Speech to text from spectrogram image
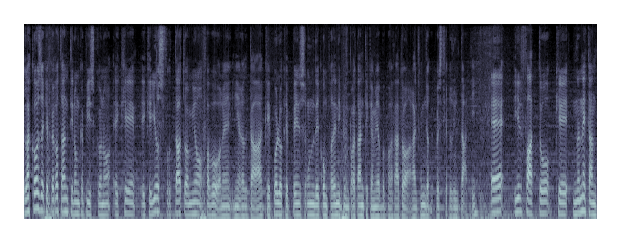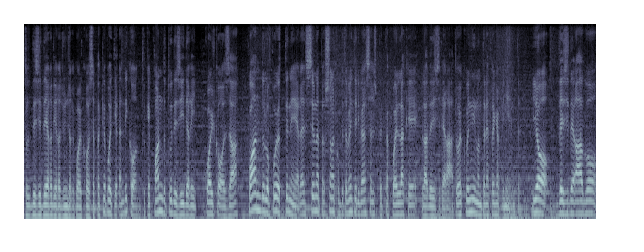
La cosa che però tanti non capiscono e che, e che io ho sfruttato a mio favore, in realtà, che è quello che penso uno dei componenti più importanti che mi abbia portato a raggiungere questi risultati, è il fatto che non è tanto il desiderio di raggiungere qualcosa, perché poi ti rendi conto che quando tu desideri qualcosa, quando lo puoi ottenere, sei una persona completamente diversa rispetto a quella che l'ha desiderato e quindi non te ne frega più niente. Io desideravo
